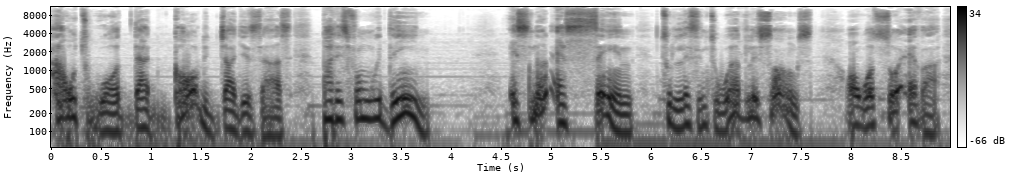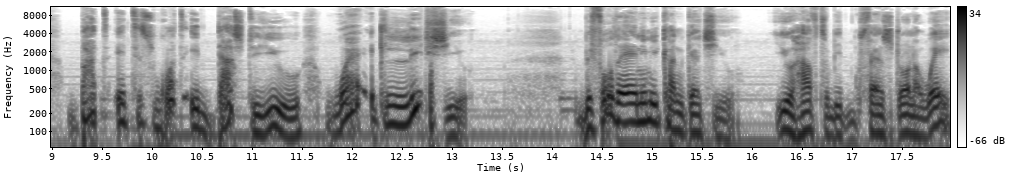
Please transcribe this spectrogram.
outward that God judges us, but it's from within. It's not a sin to listen to worldly songs or whatsoever, but it is what it does to you, where it leads you. Before the enemy can get you, you have to be first drawn away.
